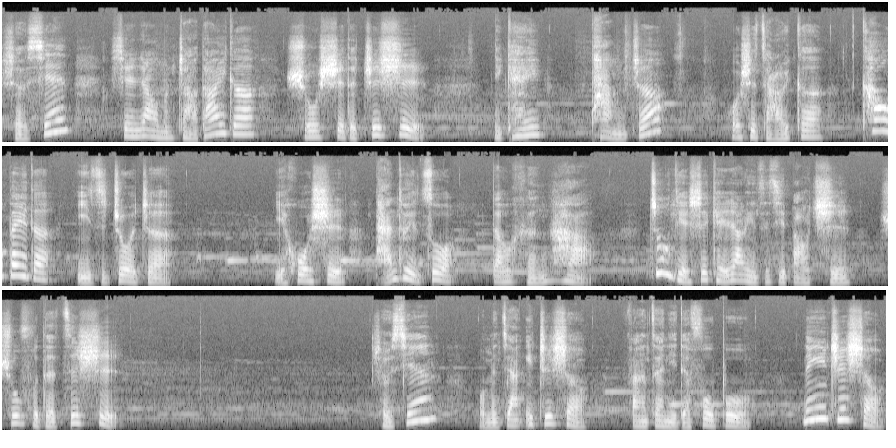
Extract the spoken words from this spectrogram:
首先，先让我们找到一个舒适的姿势，你可以躺着，或是找一个靠背的椅子坐着，也或是。盘腿坐都很好，重点是可以让你自己保持舒服的姿势。首先，我们将一只手放在你的腹部，另一只手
